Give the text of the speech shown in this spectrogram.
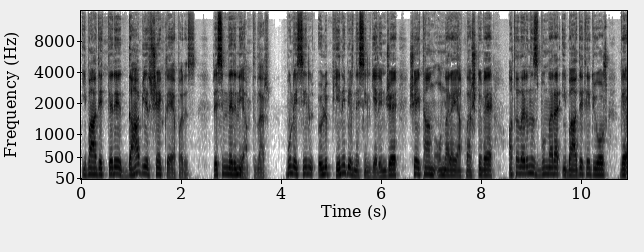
ibadetleri daha bir şekle yaparız resimlerini yaptılar. Bu nesil ölüp yeni bir nesil gelince şeytan onlara yaklaştı ve atalarınız bunlara ibadet ediyor ve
